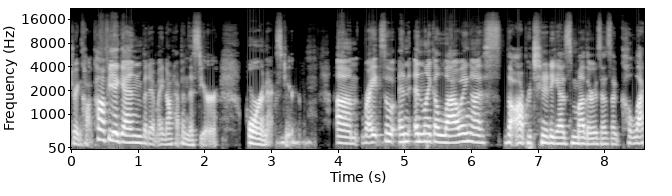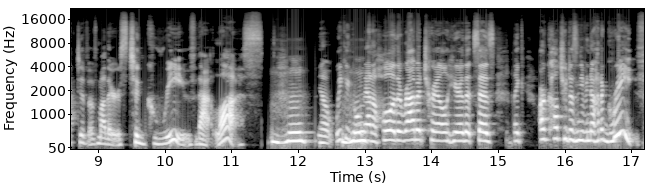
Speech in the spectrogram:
drink hot coffee again, but it might not happen this year or next year. Um, right. So and and like allowing us the opportunity as mothers, as a collective of mothers, to grieve that loss. Mm-hmm. You know, we could go mm-hmm. down a whole other rabbit trail here that says like our culture doesn't even know how to grieve.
